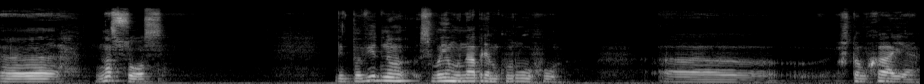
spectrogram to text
е, насос відповідно своєму напрямку руху штовхає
